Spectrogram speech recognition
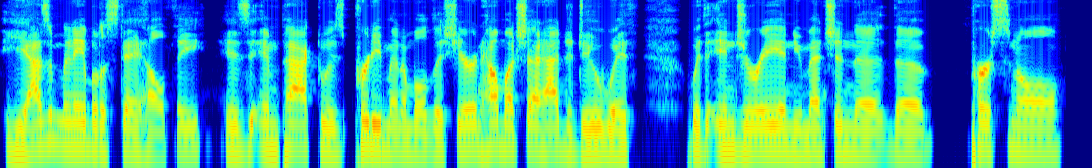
he hasn't been able to stay healthy. His impact was pretty minimal this year, and how much that had to do with with injury. And you mentioned the the personal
